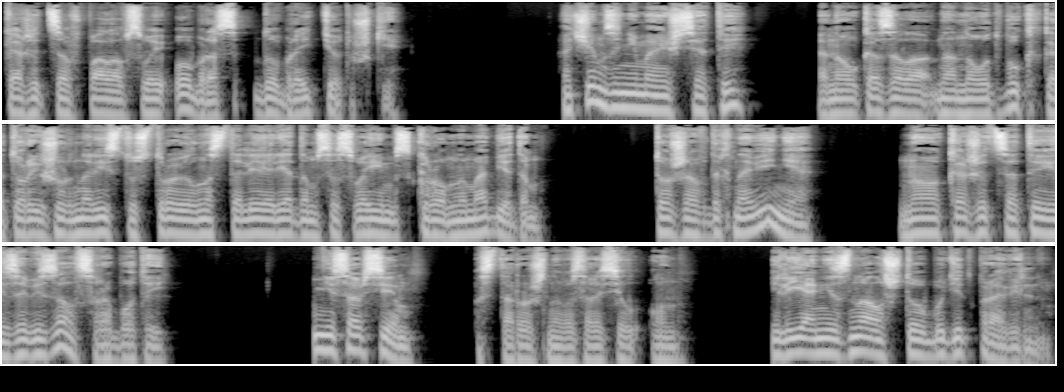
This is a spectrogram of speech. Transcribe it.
Кажется, впала в свой образ доброй тетушки. «А чем занимаешься ты?» Она указала на ноутбук, который журналист устроил на столе рядом со своим скромным обедом. «Тоже вдохновение? Но, кажется, ты завязал с работой». «Не совсем», – осторожно возразил он. Илья не знал, что будет правильным.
